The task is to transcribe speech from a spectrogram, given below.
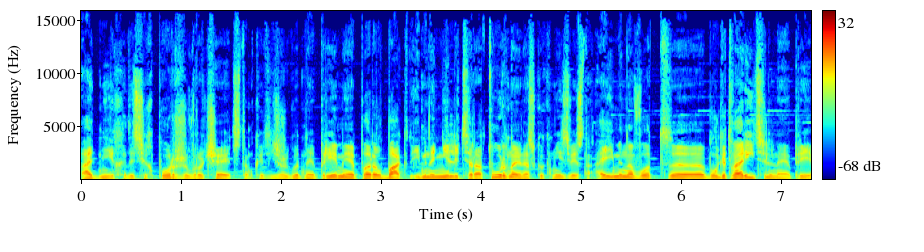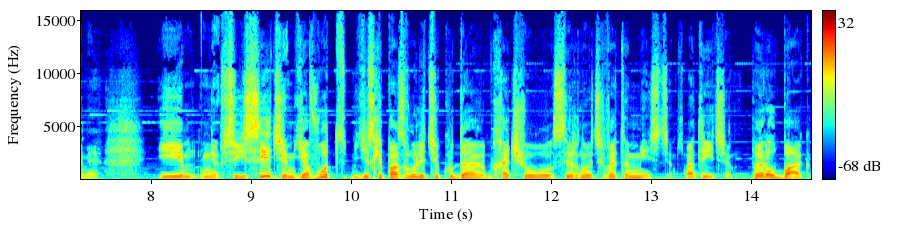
одних них и до сих пор же вручается там какая-то ежегодная премия. Перлбак именно не литературная, насколько мне известно, а именно вот э, благотворительная премия. И в связи с этим я вот, если позволите, куда хочу свернуть в этом месте. Смотрите, Перл Бак,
